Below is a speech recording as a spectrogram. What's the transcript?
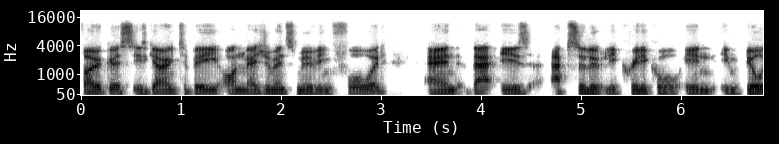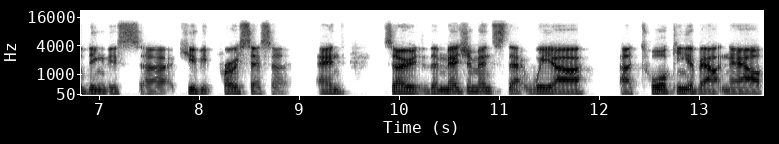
focus is going to be on measurements moving forward, and that is absolutely critical in in building this uh, qubit processor. And so the measurements that we are uh, talking about now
